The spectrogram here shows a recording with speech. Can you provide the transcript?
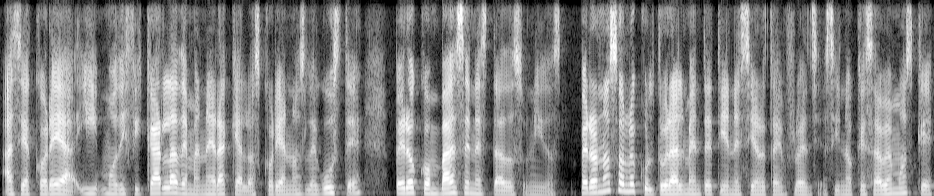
hacia Corea y modificarla de manera que a los coreanos le guste, pero con base en Estados Unidos. Pero no solo culturalmente tiene cierta influencia, sino que sabemos que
